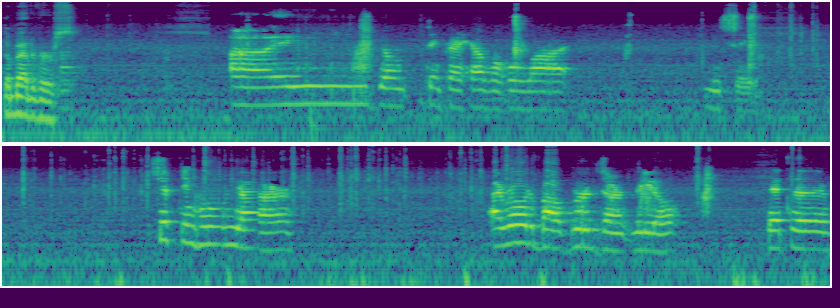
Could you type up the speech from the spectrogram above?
The metaverse. I don't think I have a whole lot. Let me see. Shifting who we are. I wrote about birds aren't real. That the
